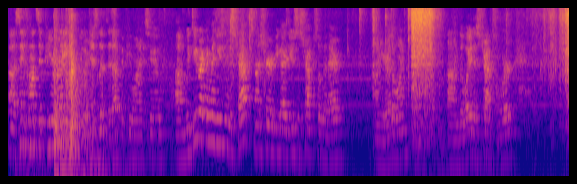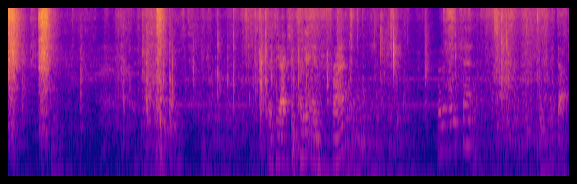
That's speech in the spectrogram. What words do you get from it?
Uh, same concept here, right? You would just lift it up if you wanted to. Um, we do recommend using the straps. Not sure if you guys use the straps over there on your other one. Um, the way the straps work. Is you actually put it in front of the patient, like that.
